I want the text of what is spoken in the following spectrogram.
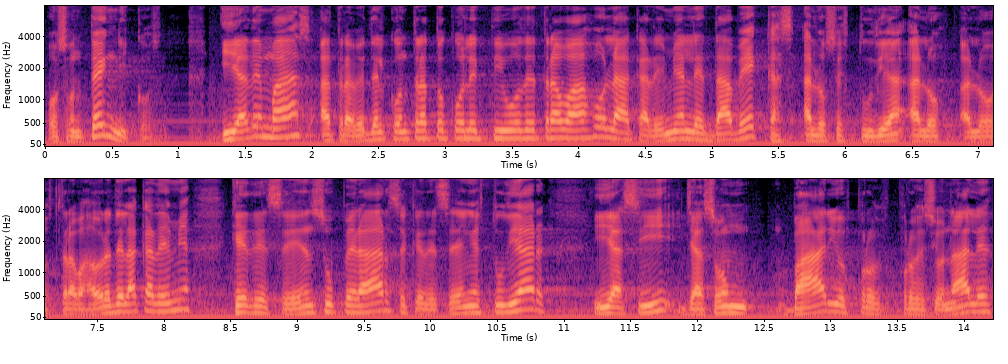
o son técnicos. Y además, a través del contrato colectivo de trabajo, la academia les da becas a los, a los, a los trabajadores de la academia que deseen superarse, que deseen estudiar. Y así ya son varios profesionales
